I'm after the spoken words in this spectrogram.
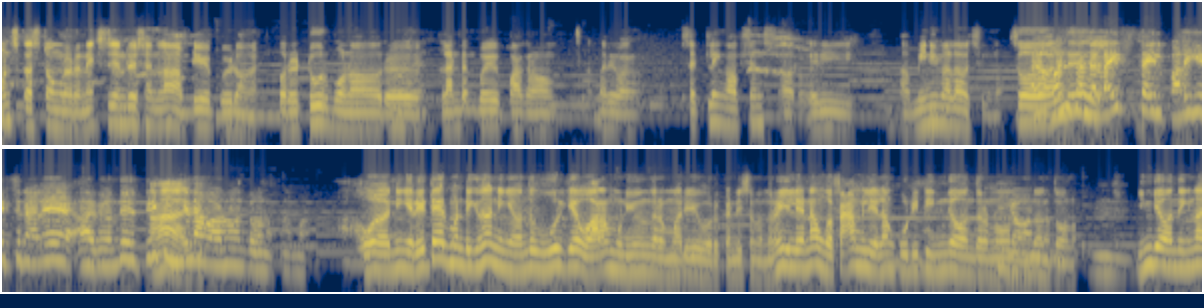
ஒன்ஸ் கஷ்டம் உங்களோட நெக்ஸ்ட் ஜென்ரேஷன்லாம் அப்படியே போயிடுவாங்க. ஒரு டூர் போனோம் ஒரு லண்டன் போய் பார்க்குறோம் அந்த மாதிரி செட்டிலிங் ஆப்ஷன்ஸ் ஆர் வெரி மினிமலா வச்சுக்கணும். அதான் வந்து அந்த லைஃப் ஸ்டைல் பழகிடுச்சுனாலே அது வந்து திருப்பி ஆ, இங்கதான் வரணும்னு தோணும். ஆமா. நீங்க ரிட்டையர்மெண்ட்டுக்கு தான் நீங்க வந்து ஊருக்கே வர முடியுங்கிற மாதிரி ஒரு கண்டிஷன் வந்துடும் இல்லைன்னா உங்க ஃபேமிலி எல்லாம் கூட்டிட்டு இங்க வந்துடணும்னு தான். தோணும். இங்க வந்தீங்கன்னா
